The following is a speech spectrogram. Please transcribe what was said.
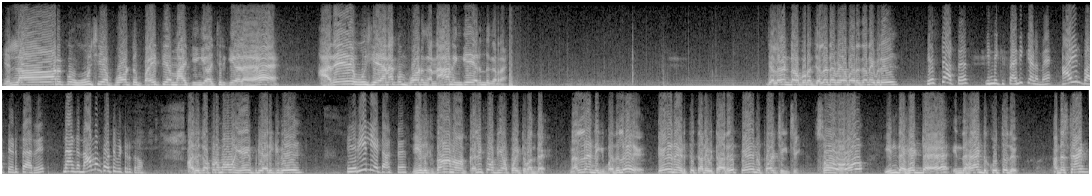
எல்லாருக்கும் ஊசிய போட்டு பைத்தியமாக்கி இங்க வச்சிருக்கீங்களே. அதே ஊசியை எனக்கும் போடுங்க. நான் இங்கேயே இருந்துக்கிறேன். ஜலகண்டாபுரம் ஜல்லட வியாபாரி தானே இவரு? எஸ் டாக்டர் இன்னைக்கு சனிக்கிழமை. ஆயில் பாத் எடுத்தாரு. நாங்க நாமம் போட்டு விட்டுருக்கோம் அதுக்கப்புறமாவும் ஏன் இப்படி அடிக்குது தெரியலையே டாக்டர் இதுக்கு தான் நான் கலிபோர்னியா போயிட்டு வந்தேன். நல்ல இன்னைக்கு பதிலு தேனை எடுத்து தடவிட்டாரு பேனு பொழைச்சிக்கிச்சு. சோ இந்த ஹெட்ட இந்த ஹேண்ட் குத்துது. Understand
